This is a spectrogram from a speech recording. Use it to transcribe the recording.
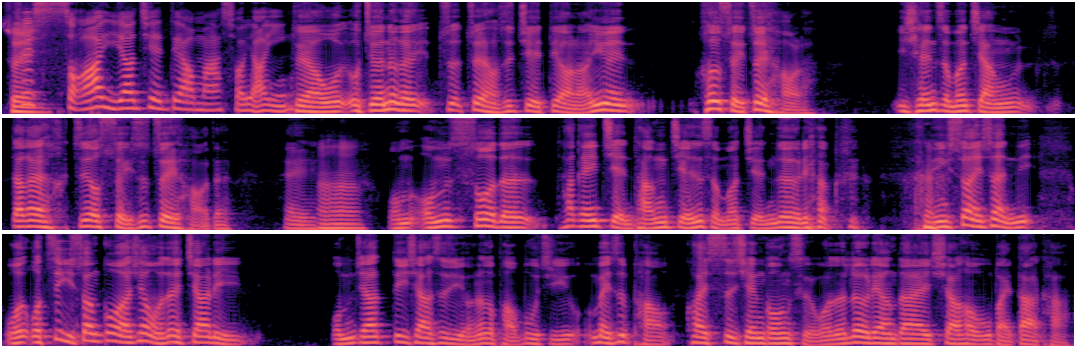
所以手摇饮要戒掉吗？手摇饮？对啊，我我觉得那个最最好是戒掉了，因为喝水最好了。以前怎么讲？大概只有水是最好的。哎，嗯，我们我们所有的他给你减糖、减什么、减热量，你算一算，你我我自己算过啊。像我在家里，我们家地下室有那个跑步机，我每次跑快四千公尺，我的热量大概消耗五百大卡。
